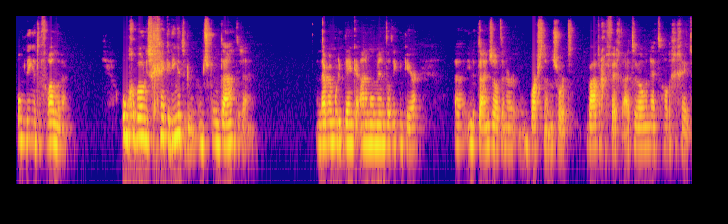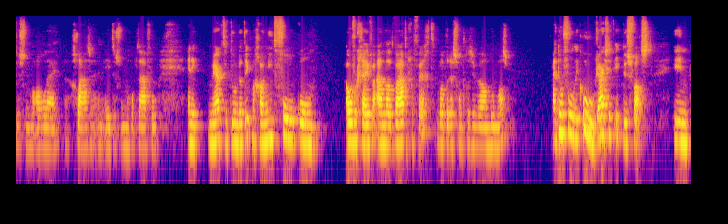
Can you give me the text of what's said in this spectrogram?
om dingen te veranderen. Om gewoon eens gekke dingen te doen, om spontaan te zijn. En daarbij moet ik denken aan een moment dat ik een keer uh, in de tuin zat en er barstte een soort watergevecht uit terwijl we net hadden gegeten. Er stonden allerlei uh, glazen en eten stonden op tafel. En ik merkte toen dat ik me gewoon niet vol kon overgeven aan dat watergevecht, wat de rest van het gezin wel aan het doen was. En toen voelde ik, oeh, daar zit ik dus vast. In,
